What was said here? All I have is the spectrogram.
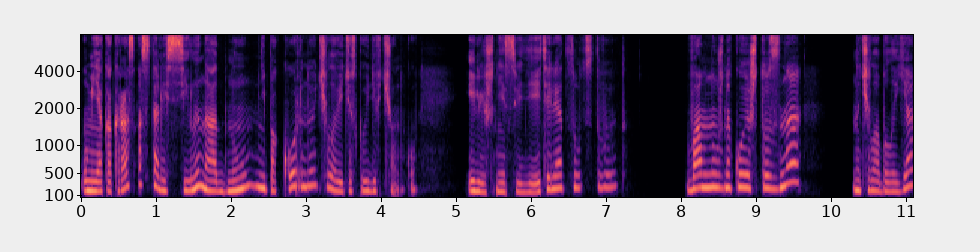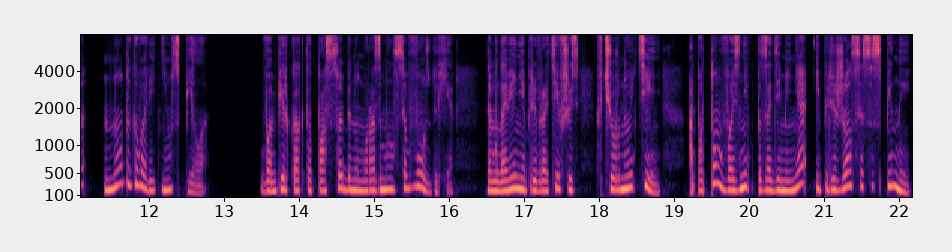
У меня как раз остались силы на одну непокорную человеческую девчонку, и лишние свидетели отсутствуют. Вам нужно кое-что зна, начала было я, но договорить не успела. Вампир как-то по-особенному размылся в воздухе — на мгновение превратившись в черную тень, а потом возник позади меня и прижался со спины,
